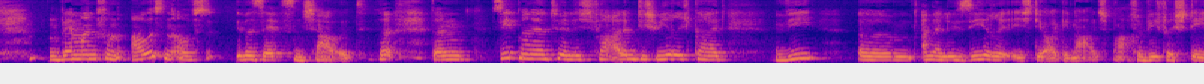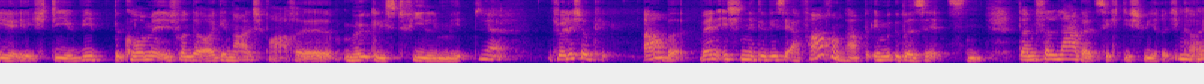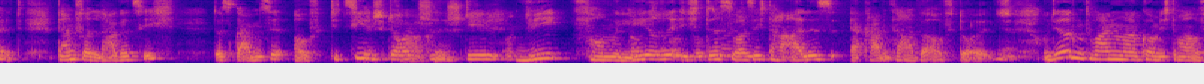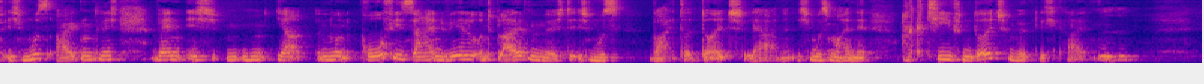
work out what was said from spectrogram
Wenn man von außen aufs Übersetzen schaut, dann sieht man natürlich vor allem die Schwierigkeit, wie ähm, analysiere ich die Originalsprache? Wie verstehe ich die? Wie bekomme ich von der Originalsprache möglichst viel mit? Ja. Völlig okay. aber wenn ich eine gewisse Erfahrung habe im Übersetzen, dann verlagert sich die Schwierigkeit. Mhm. Dann verlagert sich das Ganze auf die Zielsprache. Stil Wie formuliere ich das, was ich da alles erkannt habe auf Deutsch? Ja. Und irgendwann mal komme ich drauf, ich muss eigentlich, wenn ich ja nun Profi sein will und bleiben möchte, ich muss weiter Deutsch lernen. Ich muss meine aktiven Deutschmöglichkeiten mhm.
